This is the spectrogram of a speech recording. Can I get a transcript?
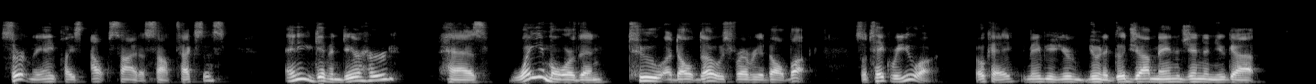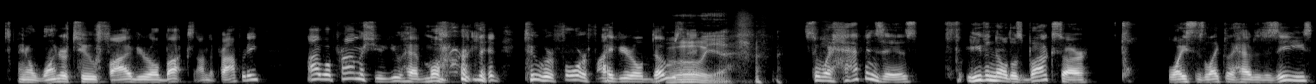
certainly any place outside of South Texas, any given deer herd has way more than two adult does for every adult buck. So take where you are. Okay, maybe you're doing a good job managing and you got, you know, one or two five year old bucks on the property. I will promise you, you have more than two or four or five year old does. Oh, yeah. so what happens is, even though those bucks are twice as likely to have the disease.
